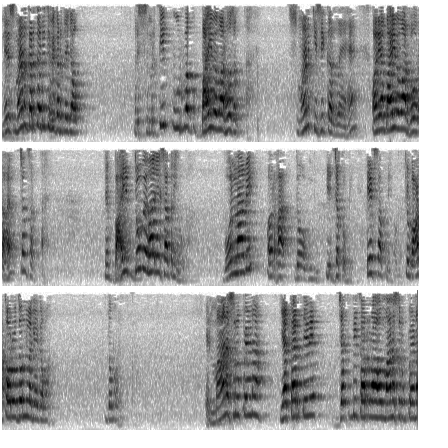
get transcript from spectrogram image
मेरे स्मरण करते और युद्ध भी करते जाओ। स्मृति पूर्वक बाह्य व्यवहार हो सकता है। स्मरण किसी कर रहे हैं और यह बाह्य व्यवहार हो रहा है, चल सकता है। लेकिन बाह्य दो व्यवहार एक साथ नहीं होगा। बोलना भी और हाथ दो, ये जप भी एक साथ नहीं होगा। कि वाक और दोनों लगेगा वहाँ। दोनों होगा। मानस रूपेण या करते हुए जप भी कर रहा हो मानस रूपेण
